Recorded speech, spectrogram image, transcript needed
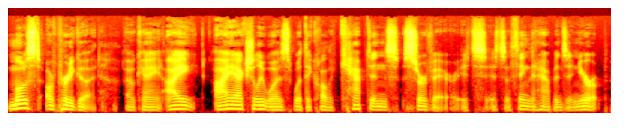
most are pretty good. Okay, I I actually was what they call a captain's surveyor. It's it's a thing that happens in Europe,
